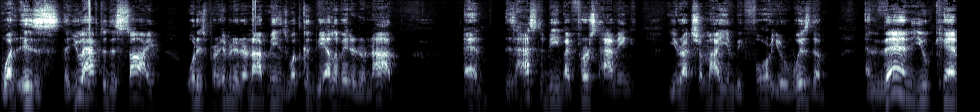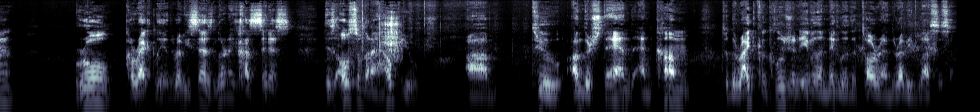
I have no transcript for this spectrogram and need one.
what is that you have to decide what is prohibited or not means what could be elevated or not, and this has to be by first having yirat shamayim before your wisdom, and then you can rule correctly. And the Rebbe says learning Chassidus is also going to help you. Um, to understand and come to the right conclusion, even in Nigla the Torah, and the Rebbe blesses him.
